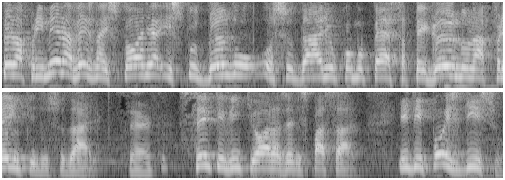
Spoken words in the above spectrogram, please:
pela primeira vez na história, estudando o sudário como peça, pegando na frente do sudário. Certo. 120 horas eles passaram. E depois disso,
